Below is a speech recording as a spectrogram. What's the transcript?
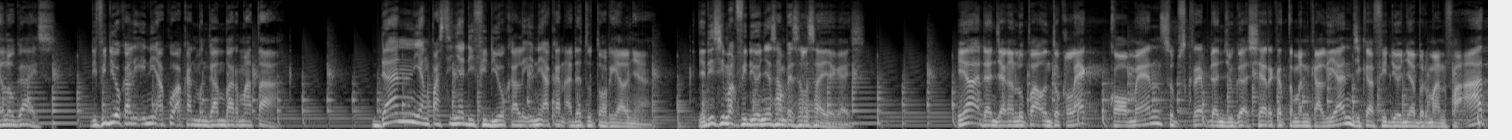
Hello guys, di video kali ini aku akan menggambar mata. Dan yang pastinya di video kali ini akan ada tutorialnya. Jadi simak videonya sampai selesai ya guys. Ya, dan jangan lupa untuk like, komen, subscribe, dan juga share ke teman kalian jika videonya bermanfaat.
